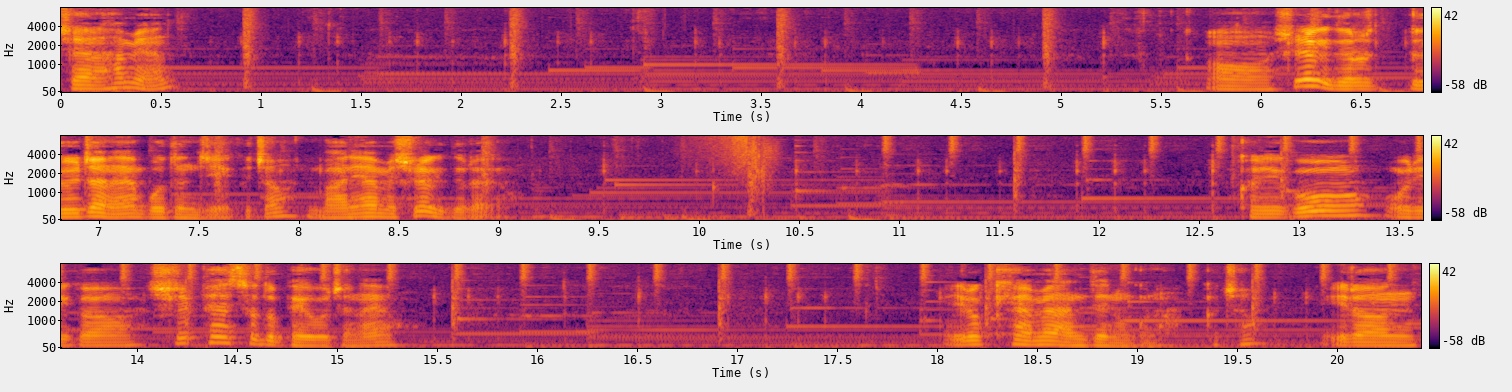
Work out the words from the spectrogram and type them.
제한하면 어, 실력이 늘, 늘잖아요 뭐든지. 그죠? 많이 하면 실력이 늘어요. 그리고 우리가 실패했어도 배우잖아요. 이렇게 하면 안 되는구나. 그죠? 이런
